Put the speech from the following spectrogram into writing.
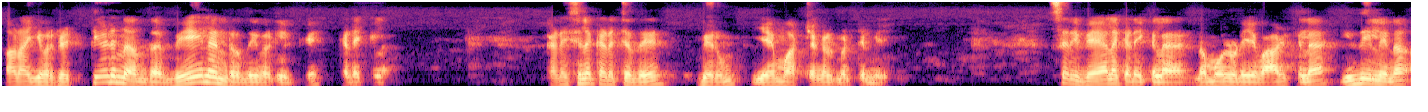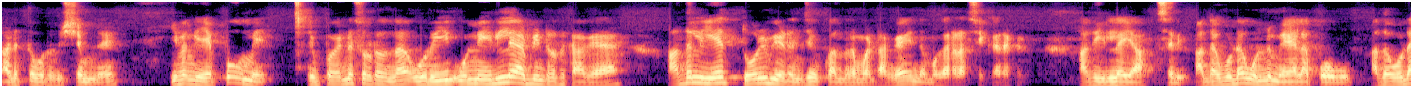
ஆனால் இவர்கள் தேடின அந்த வேலைன்றது இவர்களுக்கு கிடைக்கல. கடைசியில் கிடைச்சது வெறும் ஏமாற்றங்கள் மட்டுமே. சரி வேலை கிடைக்கல நம்மளுடைய வாழ்க்கையில இது இல்லைன்னா அடுத்த ஒரு விஷயம்னு இவங்க எப்பவுமே இப்போ என்ன சொல்றதுன்னா ஒரு ஒன்று இல்லை அப்படின்றதுக்காக அதுலயே தோல்வி அடைஞ்சு உட்காந்துட மாட்டாங்க இந்த மகர ராசிக்காரர்கள். அது இல்லையா? சரி அதை விட ஒன்று மேலே போகும். அதை விட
